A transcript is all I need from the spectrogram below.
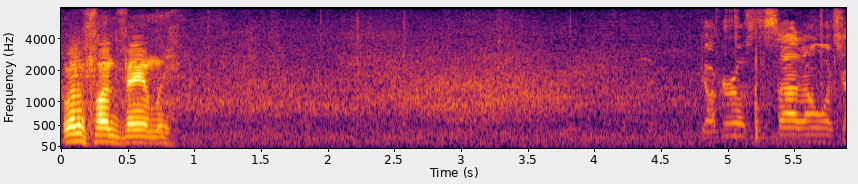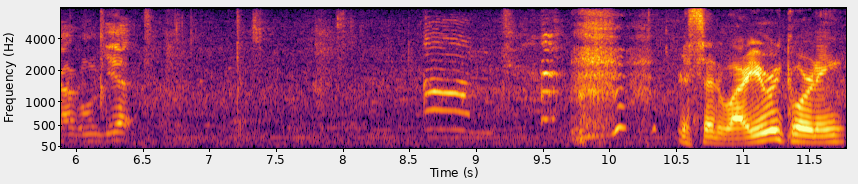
what a fun family. Y'all girls decide on what y'all gonna get? Um. I said, why are you recording?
